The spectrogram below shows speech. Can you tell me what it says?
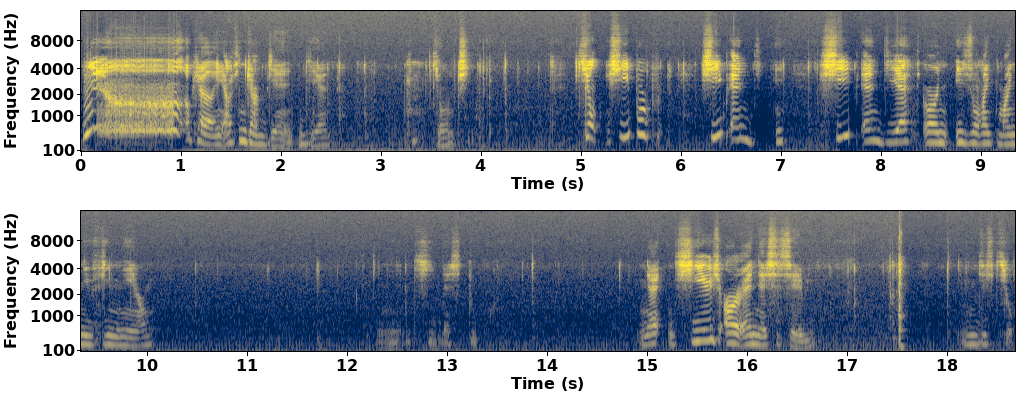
No! Okay, I think I'm dead. dead. Killing sheep. Kill sheep or sheep and sheep and death are is like my new thing now. Is too. Net shears are unnecessary. Just kill.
